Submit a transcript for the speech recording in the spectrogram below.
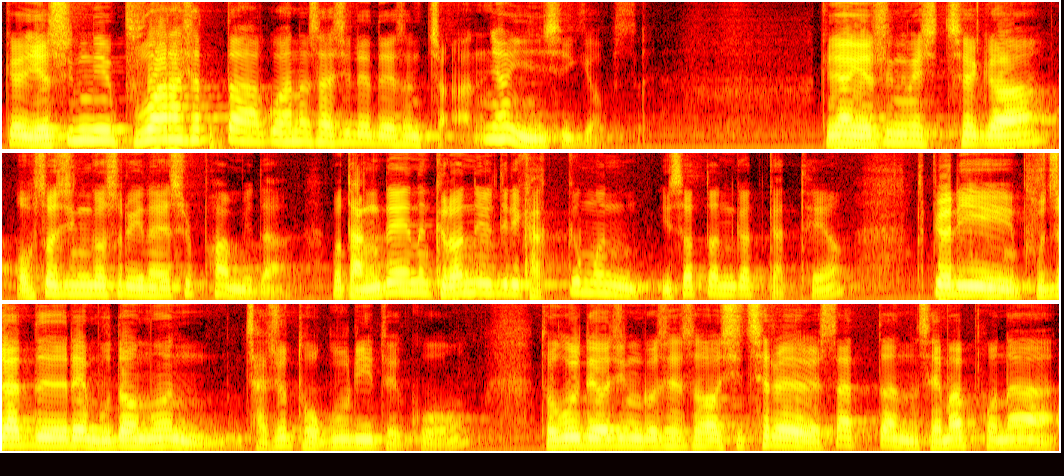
그러니까 예수님이 부활하셨다고 하는 사실에 대해서는 전혀 인식이 없어요. 그냥 예수님의 시체가 없어진 것으로 인하여 슬퍼합니다. 뭐 당대에는 그런 일들이 가끔은 있었던 것 같아요. 특별히 부자들의 무덤은 자주 도굴이 되고 도굴되어진 곳에서 시체를 쌌던 세마포나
